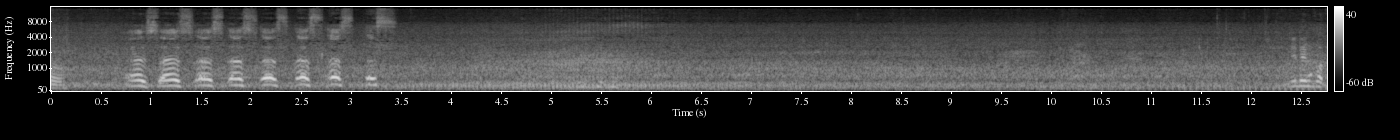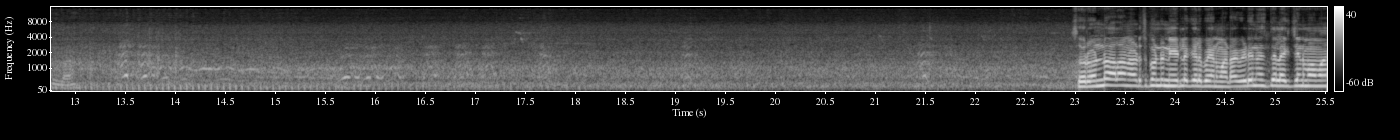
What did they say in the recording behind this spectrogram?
Yes yes yes yes yes yes yes yes. ఎటు వెళ్ళిపోతుందా సో రెండు అలా నడుచుకుంటూ నీటిలోకి వెళ్ళిపోయాయి అనమాట వీడియో నచ్చితే లైక్ చేయండి మామ.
